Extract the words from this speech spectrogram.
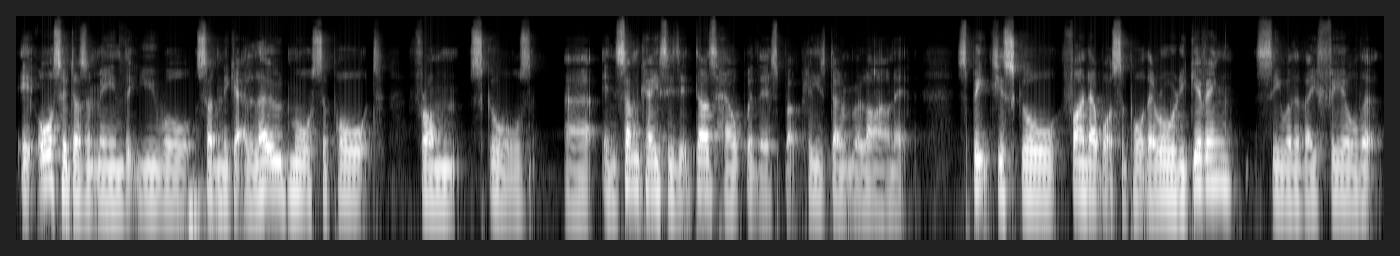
It also doesn't mean that you will suddenly get a load more support from schools uh, in some cases, it does help with this, but please don't rely on it. Speak to your school, find out what support they're already giving, see whether they feel that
